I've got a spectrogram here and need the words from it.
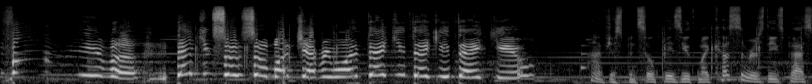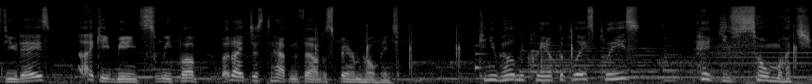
25! Thank you so, so much, everyone. Thank you, thank you, thank you. I've just been so busy with my customers these past few days. I keep meaning to sweep up, but I just haven't found a spare moment. Can you help me clean up the place, please? Thank you so much.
